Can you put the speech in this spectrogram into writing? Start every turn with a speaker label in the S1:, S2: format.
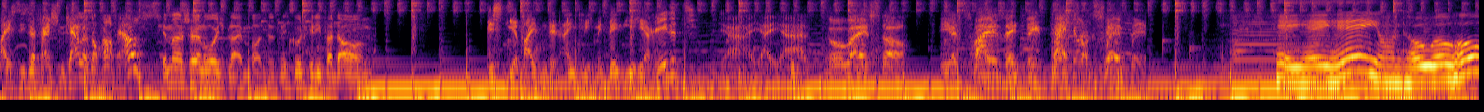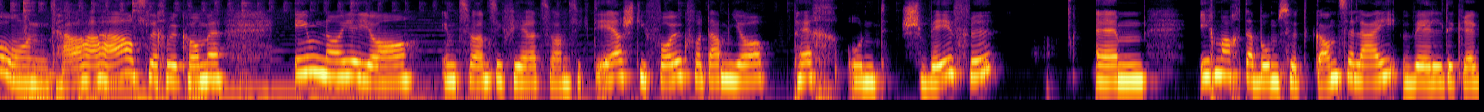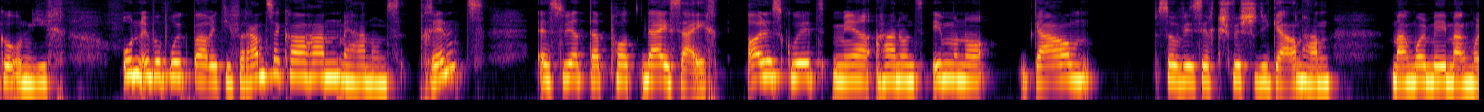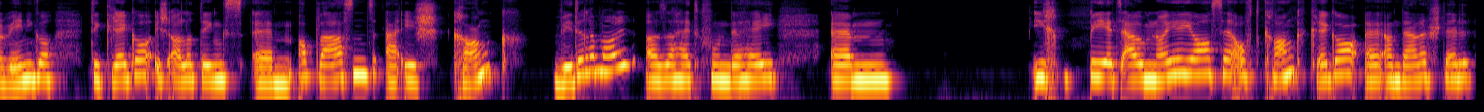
S1: Schmeiß diese frechen Kerle sofort raus!
S2: Immer schön ruhig bleiben, Boss. Ist nicht gut für die Verdauung.
S1: Wisst ihr beiden denn eigentlich, mit wem ihr hier redet?
S2: Ja, ja, ja.
S1: Du weißt doch, ihr zwei sind wie Pech und Schwefel.
S3: Hey, hey, hey und ho, ho, ho und ha, ha, herzlich willkommen im neuen Jahr, im 2024. Die erste Folge von diesem Jahr, Pech und Schwefel. Ähm, ich mache den Bums heute ganz allein, weil der Gregor und ich unüberbrückbare Differenzen haben. Wir haben uns getrennt. Es wird der Pod... Nein, sag ich. Alles gut. Wir haben uns immer noch gern, so wie sich Geschwister die gern haben. Manchmal mehr, manchmal weniger. Der Gregor ist allerdings ähm, abwesend. Er ist krank. Wieder einmal. Also er hat gefunden, hey, ähm, ich bin jetzt auch im neuen Jahr sehr oft krank. Gregor, äh, an dieser Stelle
